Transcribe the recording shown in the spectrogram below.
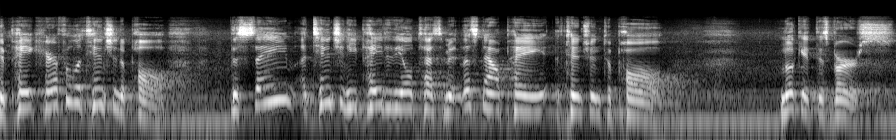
and pay careful attention to Paul. The same attention he paid to the Old Testament, let's now pay attention to Paul. Look at this verse.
